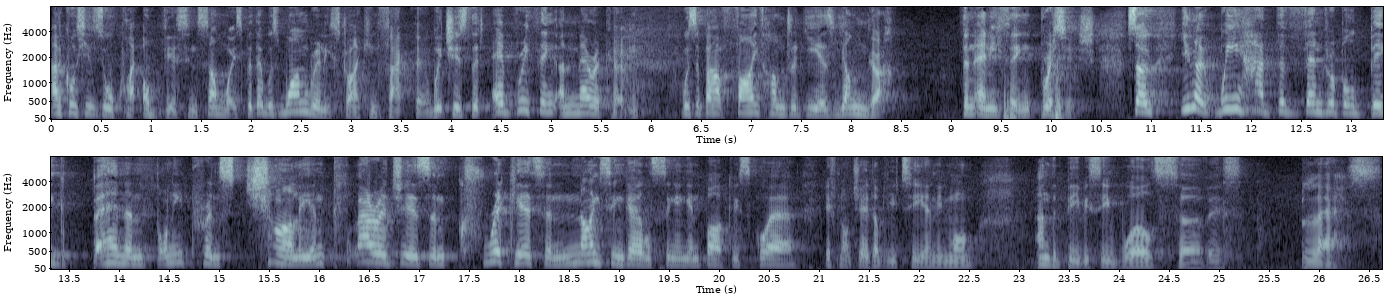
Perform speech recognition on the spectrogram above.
And of course, it's all quite obvious in some ways, but there was one really striking fact there, which is that everything American was about 500 years younger than anything British. So, you know, we had the venerable Big Ben and Bonnie Prince Charlie and Claridge's and cricket and nightingales singing in Berkeley Square, if not JWT anymore, and the BBC World Service. Bless.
